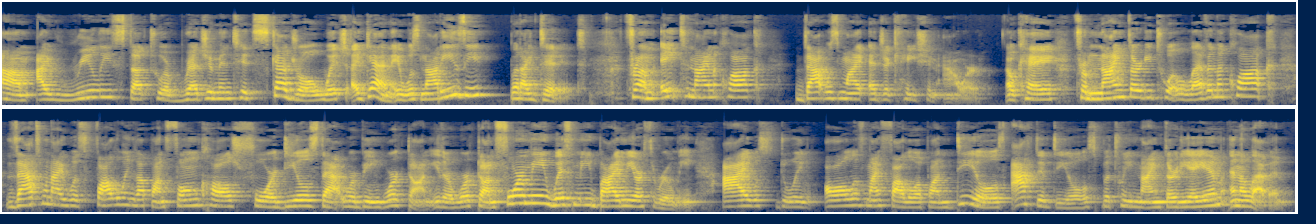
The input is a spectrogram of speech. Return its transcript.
um, I really stuck to a regimented schedule, which again, it was not easy, but I did it. From 8 to 9 o'clock, that was my education hour. Okay. From 9:30 to 11 o'clock, that's when I was following up on phone calls for deals that were being worked on, either worked on for me, with me, by me, or through me. I was doing all of my follow up on deals, active deals, between 9:30 a.m. and 11.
